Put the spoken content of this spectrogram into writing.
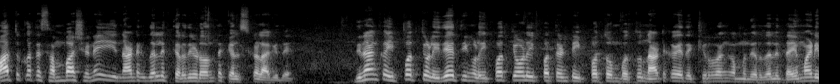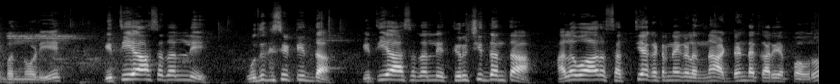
ಮಾತುಕತೆ ಸಂಭಾಷಣೆ ಈ ನಾಟಕದಲ್ಲಿ ತೆರೆದಿಡುವಂಥ ಕೆಲಸಗಳಾಗಿದೆ. ದಿನಾಂಕ ಇಪ್ಪತ್ತೇಳು, ಇದೇ ತಿಂಗಳು ಇಪ್ಪತ್ತೇಳು, ಇಪ್ಪತ್ತೆಂಟು, ಇಪ್ಪತ್ತೊಂಬತ್ತು ನಾಟಕ ಇದೆ ಕಿರುರಂಗ ಮಂದಿರದಲ್ಲಿ. ದಯಮಾಡಿ ಬಂದು ನೋಡಿ, ಇತಿಹಾಸದಲ್ಲಿ ಒದಗಿಸಿಟ್ಟಿದ್ದ ಇತಿಹಾಸದಲ್ಲಿ ತಿರುಚಿದ್ದಂಥ ಹಲವಾರು ಸತ್ಯ ಘಟನೆಗಳನ್ನು ಅಡ್ಡಂಡ ಕಾರ್ಯಪ್ಪ ಅವರು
